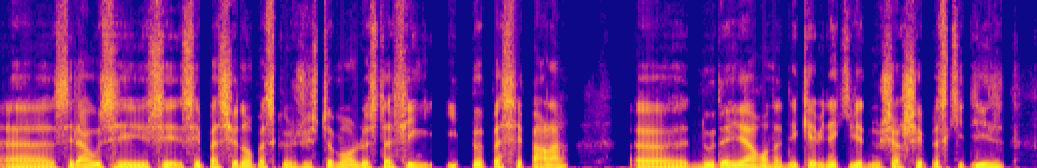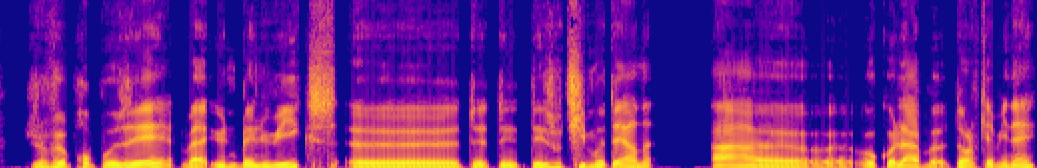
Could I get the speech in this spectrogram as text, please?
Euh, c'est là où c'est passionnant parce que justement le staffing il peut passer par là. Euh, nous d'ailleurs on a des cabinets qui viennent nous chercher parce qu'ils disent je veux proposer ben, une belle UX, euh, des outils modernes à, euh, au collab dans le cabinet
